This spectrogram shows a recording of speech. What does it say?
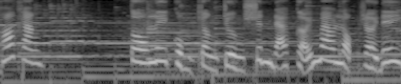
khó khăn. Tô Ly cùng Trần Trường Sinh đã cởi mau Lộc rời đi,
